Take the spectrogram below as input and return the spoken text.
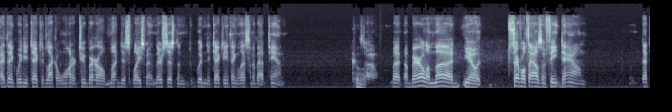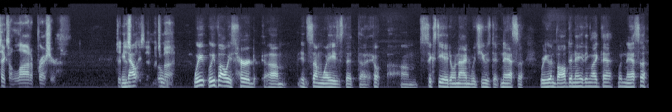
I think we detected like a one or two barrel mud displacement, and their system wouldn't detect anything less than about ten. Cool. So, but a barrel of mud, you know, several thousand feet down, that takes a lot of pressure to displace that much oh, mud. We we've always heard um, in some ways that the um, 6809 was used at NASA. Were you involved in anything like that with NASA?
